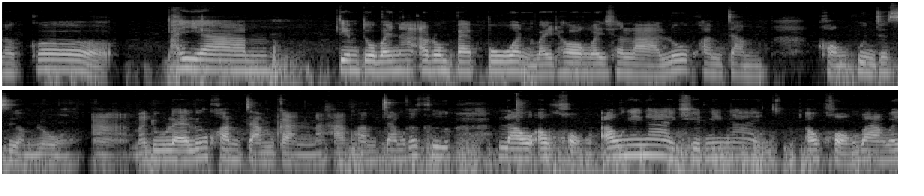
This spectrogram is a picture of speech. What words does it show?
แล้วก็พยายามเตรียมตัวไว้นะ อารมณ์แปรปรวนวัยทองวัยชราโรคความจำ ของคุณจะเสื่อมลง อ่า มาดูแลเรื่องความจำกันนะคะ ความจำก็คือเราเอาของเอาง่าย ๆ เคสง่าย ๆ เอาของวางไว้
